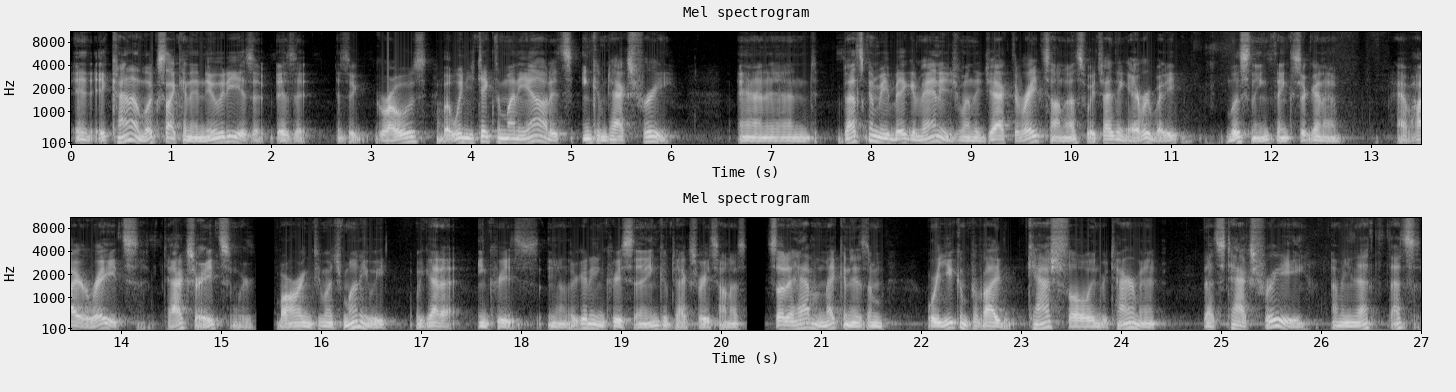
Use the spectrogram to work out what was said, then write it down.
it, it kind of looks like an annuity as it, as, it, as it grows, but when you take the money out, it's income tax free. And, and that's going to be a big advantage when they jack the rates on us, which I think everybody listening thinks they're going to have higher rates, tax rates, and we're borrowing too much money. We we got to increase. You know, they're going to increase the income tax rates on us. So to have a mechanism where you can provide cash flow in retirement that's tax free, I mean that that's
